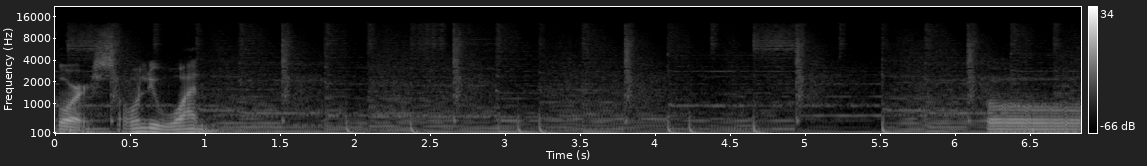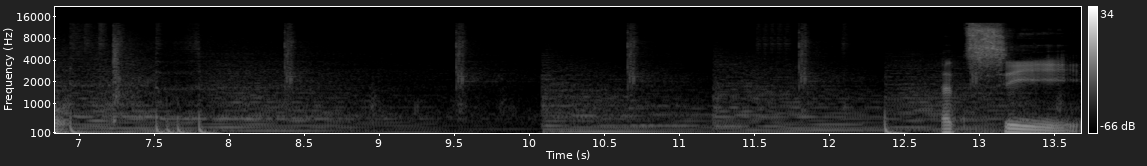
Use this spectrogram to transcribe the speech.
cores. Only one. Let's see.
